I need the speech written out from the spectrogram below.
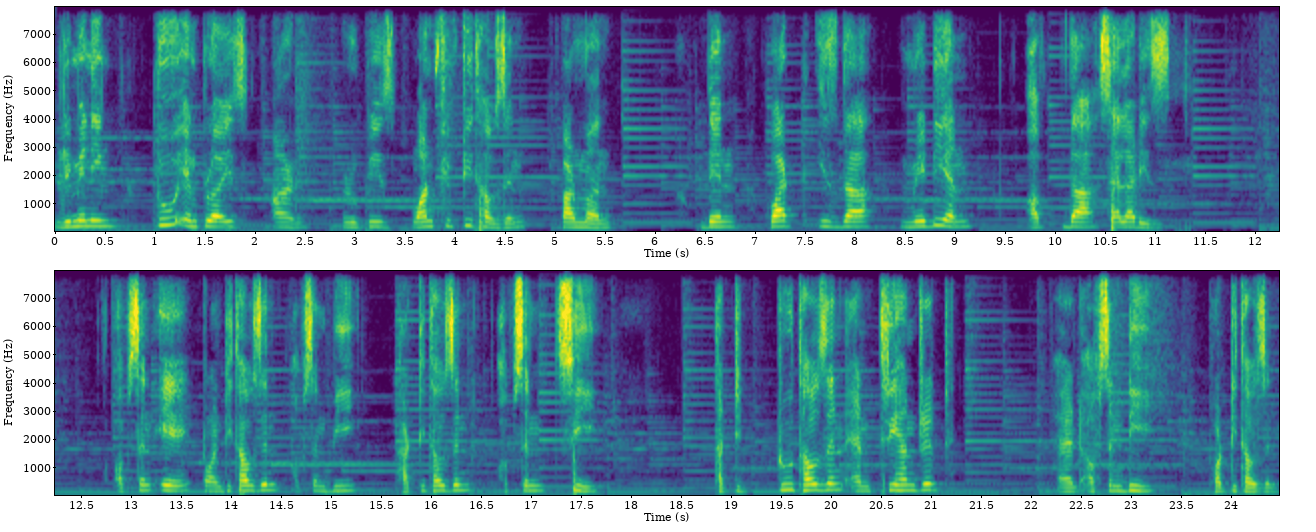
remaining 2 employees earn rupees 150000 per month. Then what is the median of the salaries option A 20000 option B 30000 option C 32300 and option D 40000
